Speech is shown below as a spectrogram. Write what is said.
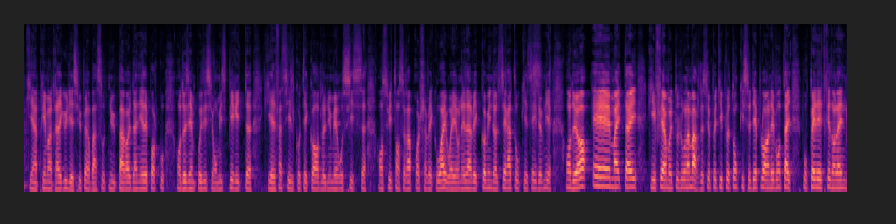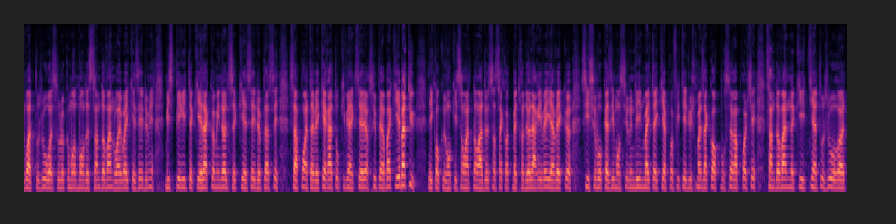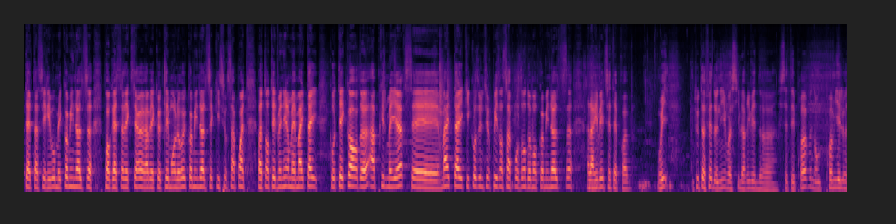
qui imprime un très régulier, super bas, soutenu par euh, Daniel Porco en deuxième position. Miss Spirit, euh, qui est facile côté corde, le numéro 6. Ensuite, on se rapproche avec YY. On est là avec Cominol Serato qui essaye de venir en dehors. Et Maitai qui ferme toujours la marche de ce petit peloton qui se déploie en éventail pour pénétrer dans la ligne droite, toujours sous le commandement de Sandovan. YY qui essaye de venir. Miss Spirit qui est là. Cominols qui essaye de placer sa pointe avec Erato qui vient à l'extérieur. Super bas qui est battu. Les concurrents qui sont maintenant à 250 mètres de l'arrivée avec 6 chevaux quasiment sur une ligne. Maitai qui a profité du chemin de la corde pour se rapprocher. Sandovan qui tient toujours euh, tête à ses rivaux. Mais Cominols progresse à l'extérieur avec euh, Clément Lheureux. Cominols qui sur sa pointe va tenter de venir. Mais Maitai côté corde a pris le meilleur. C'est Maitai qui cause une surprise en s'imposant devant Cominols à l'arrivée de cette épreuve. Oui, tout à fait Denis. Voici l'arrivée de cette épreuve. Donc premier le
